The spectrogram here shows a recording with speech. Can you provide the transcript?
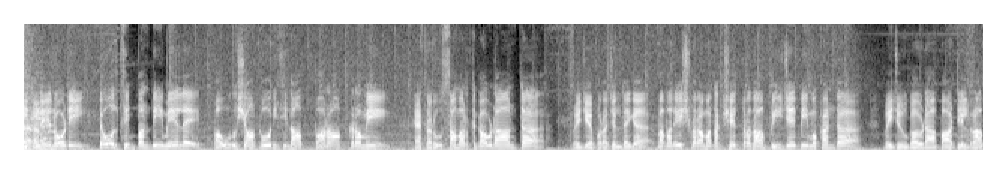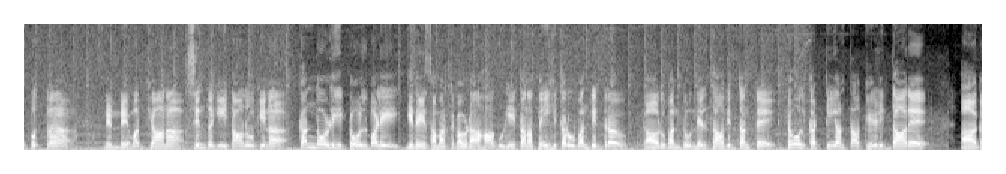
ಈತನೇ ನೋಡಿ, ಟೋಲ್ ಸಿಬ್ಬಂದಿ ಮೇಲೆ ಪೌರುಷ ತೋರಿಸಿದ ಪರಾಕ್ರಮಿ. ಹೆಸರು ಸಮರ್ಥ್ ಗೌಡ ಅಂತ. ವಿಜಯಪುರ ಜಿಲ್ಲೆಯ ಬಬಲೇಶ್ವರ ಮತಕ್ಷೇತ್ರದ ಬಿಜೆಪಿ ಮುಖಂಡ ವಿಜುಗೌಡ ಪಾಟೀಲ್ರ ಪುತ್ರ. ನಿನ್ನೆ ಮಧ್ಯಾಹ್ನ ಸಿಂದಗಿ ತಾಲೂಕಿನ ಕನ್ನೋಳಿ ಟೋಲ್ ಬಳಿ ಇದೇ ಸಮರ್ಥ ಗೌಡ ಹಾಗೂ ಈತನ ಸ್ನೇಹಿತರು ಬಂದಿದ್ರು. ಕಾರು ಬಂದು ನಿಲ್ತಾಗಿದ್ದಂತೆ ಟೋಲ್ ಕಟ್ಟಿ ಅಂತ ಕೇಳಿದ್ದಾರೆ. ಆಗ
